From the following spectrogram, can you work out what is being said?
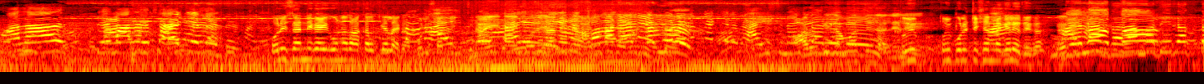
मला ते मला पाहिजे पोलिसांनी काही गुन्हा दाखल केलाय का? पोलिसांनी काहीच तुम्ही तुम्ही पोलीस स्टेशनला गेले होते का? पाहिलं घरामध्ये रक्त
